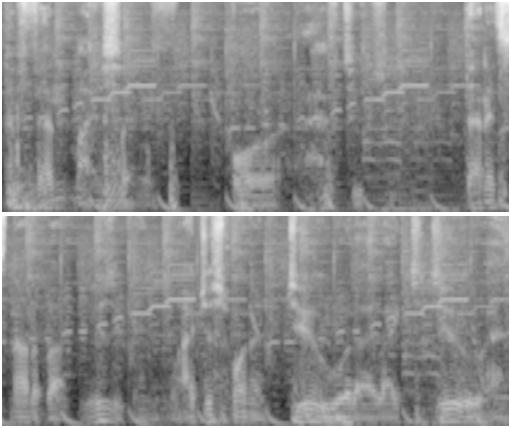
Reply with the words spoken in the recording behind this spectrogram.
defend myself or have to, then it's not about music anymore. I just want to do what I like to do, and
